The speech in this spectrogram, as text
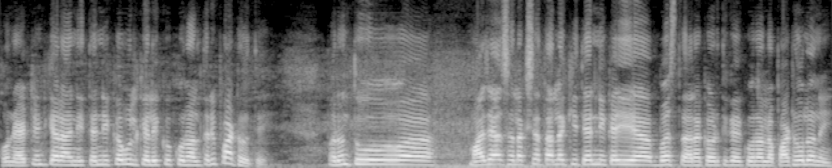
फोन अटेंड केला आणि त्यांनी कबूल केले की कोणाला तरी पाठवते. परंतु माझ्या असं लक्षात आलं की त्यांनी काही बस स्थानकावरती काही कोणाला पाठवलं नाही.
